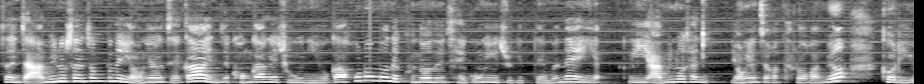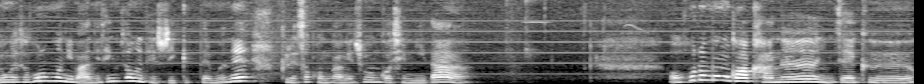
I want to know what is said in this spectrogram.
그래서 이제 아미노산 성분의 영양제가 이제 건강에 좋은 이유가 호르몬의 근원을 제공해 주기 때문에 이, 이 아미노산 영양제가 들어가면 그걸 이용해서 호르몬이 많이 생성이 될 수 있기 때문에 그래서 건강에 좋은 것입니다. 어, 호르몬과 간은 이제 그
